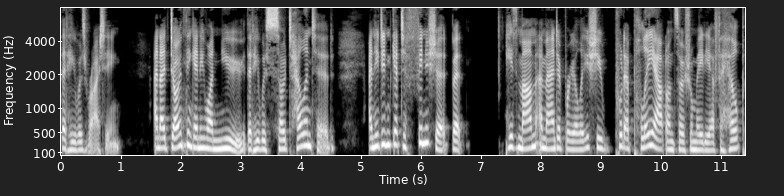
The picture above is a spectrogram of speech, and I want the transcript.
that he was writing. And I don't think anyone knew that he was so talented. And he didn't get to finish it, but his mum, Amanda Brearley, she put a plea out on social media for help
